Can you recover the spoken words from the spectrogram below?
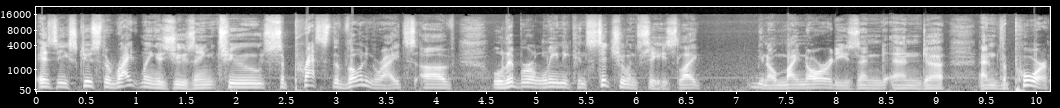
is the excuse the right wing is using to suppress the voting rights of liberal leaning constituencies like, you know, minorities and, and, uh, and the poor.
